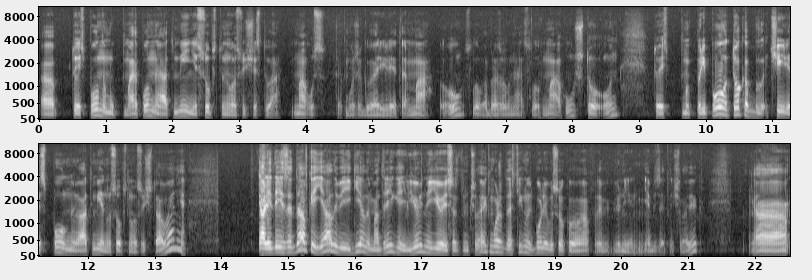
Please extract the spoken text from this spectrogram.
э, то есть полному, полной отмене собственного существа, магус, как мы уже говорили, это магу, слово образованное от слов магу, что он, то есть при пол, только через полную отмену собственного существования, Алидейза давка, ялови, гелы, мадрига, ильёйна, йойс, человек может достигнуть более высокого, вернее, не обязательно человек, а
